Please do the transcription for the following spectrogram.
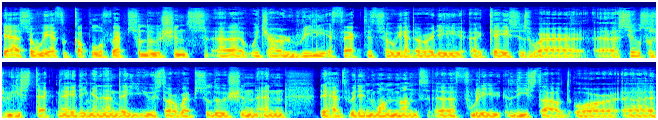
Yeah, so we have a couple of web solutions uh, which are really effective. So we had already uh, cases where uh, sales was really stagnating, and then they used our web solution, and they had within one month uh, fully leased out or uh,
